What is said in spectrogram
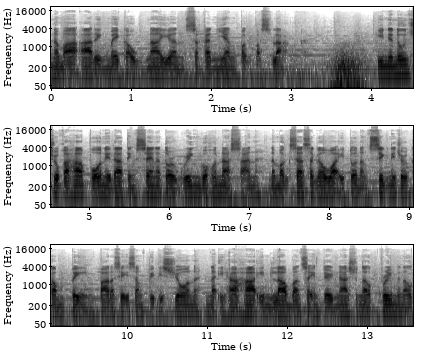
na maaaring may kaugnayan sa kanyang pagpaslang. Inanunsyo kahapon ni dating Senator Gringo Honasan na magsasagawa ito ng signature campaign para sa isang petisyon na ihahain laban sa International Criminal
